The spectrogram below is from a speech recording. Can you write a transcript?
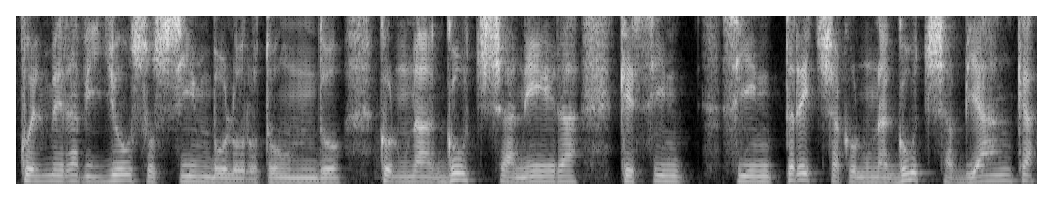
Quel meraviglioso simbolo rotondo con una goccia nera che si, si, intreccia con una goccia bianca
